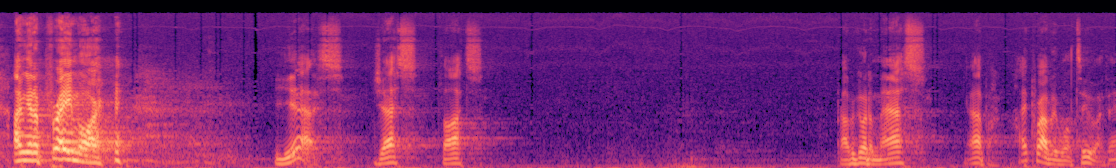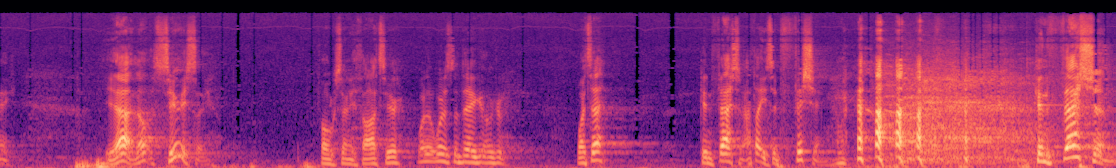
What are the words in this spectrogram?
I'm going to pray more. yes. Jess, thoughts? Probably go to Mass. Yeah, I probably will too, I think. Yeah, no, seriously. Folks, any thoughts here? What, what is the day? What's that? Confession. I thought you said fishing. Confession.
